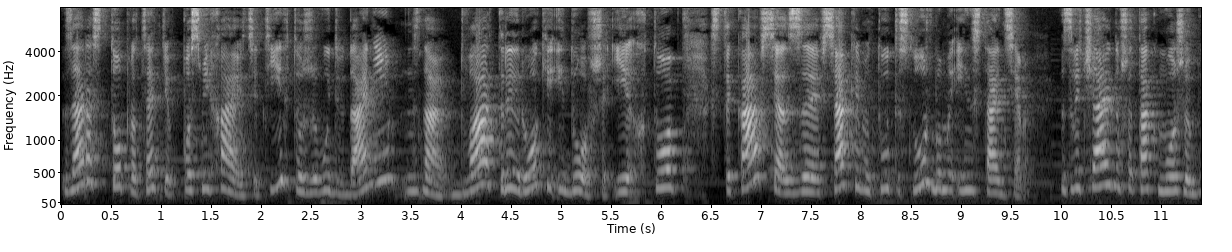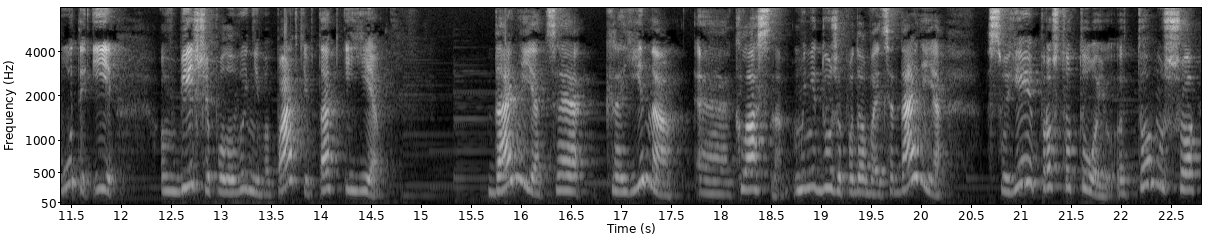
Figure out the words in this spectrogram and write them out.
Зараз 100% посміхаються ті, хто живуть в Данії, не знаю, 2-3 роки і довше, і хто стикався з всякими тут службами і інстанціями. Звичайно, що так може бути, і в більшій половині випадків так і є. Данія це країна е, класна. Мені дуже подобається Данія своєю простотою, тому що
